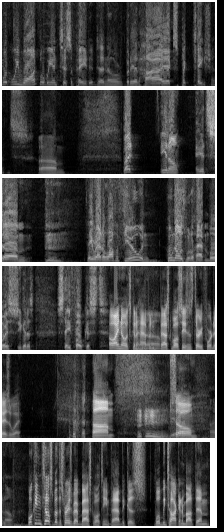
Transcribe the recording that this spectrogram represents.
what we want, what we anticipated. I know everybody had high expectations, um, but you know it's um, they rattle off a few, and who knows what'll happen, boys. You got to stay focused. Oh, I know it's going to happen. um, Basketball season's 34 days away. um, so I know. What can you tell us about this Razorback basketball team, Pat? Because we'll be talking about them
